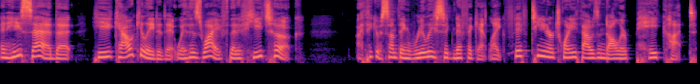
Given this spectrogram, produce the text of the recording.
And he said that he calculated it with his wife that if he took, I think it was something really significant, like fifteen or twenty thousand dollar pay cut,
